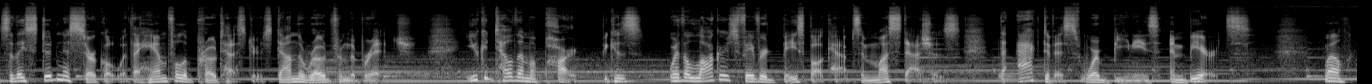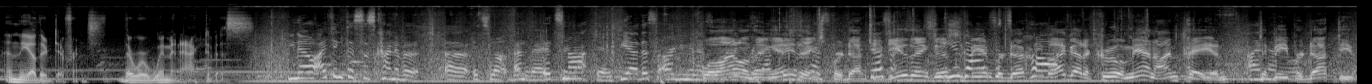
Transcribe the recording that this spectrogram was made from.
so they stood in a circle with a handful of protesters down the road from the bridge. You could tell them apart because where the loggers favored baseball caps and mustaches, the activists wore beanies and beards. Well, and the other difference, there were women activists. You know, I think this is kind of a. Uh, it's not. An, it's productive. not. Yeah, this argument is. Well, I don't think anything's productive. Do you think this you is being productive? I got a crew of men I'm paying I to know. be productive.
